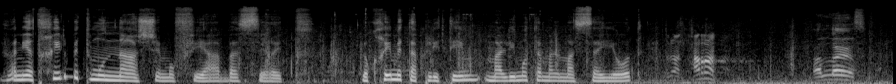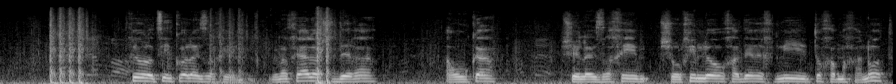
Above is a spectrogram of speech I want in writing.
ואני אתחיל בתמונה שמופיעה בסרט. לוקחים את הפליטים, מעלים אותם על משאיות. התחילו להוציא את כל האזרחים, ומתחילה להיות שדרה ארוכה של האזרחים שהולכים לאורך הדרך מתוך המחנות,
